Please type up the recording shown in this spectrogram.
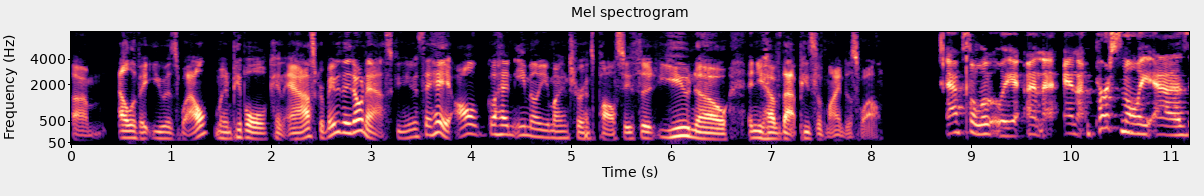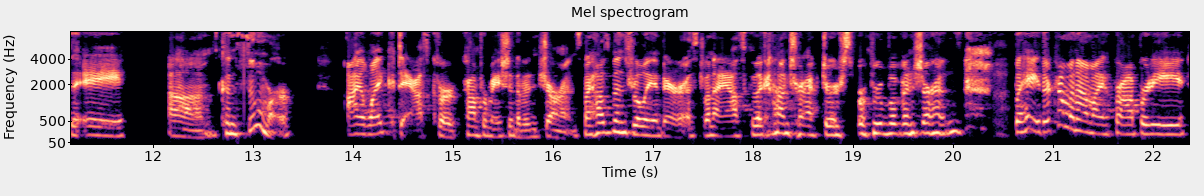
um, elevate you as well when people can ask or maybe they don't ask and you can say hey I'll go ahead and email you my insurance policy so that know and you have that peace of mind as well. Absolutely. And and personally as a um, consumer, I like to ask for confirmation of insurance. My husband's really embarrassed when I ask the contractors for proof of insurance. But hey, they're coming on my property.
